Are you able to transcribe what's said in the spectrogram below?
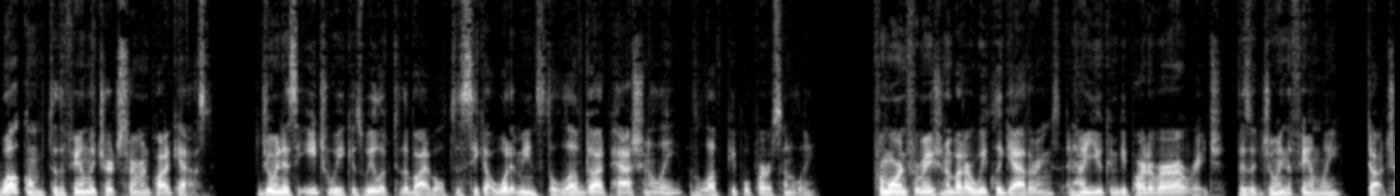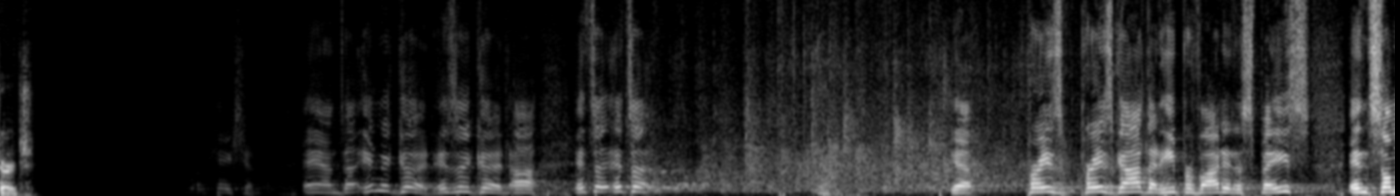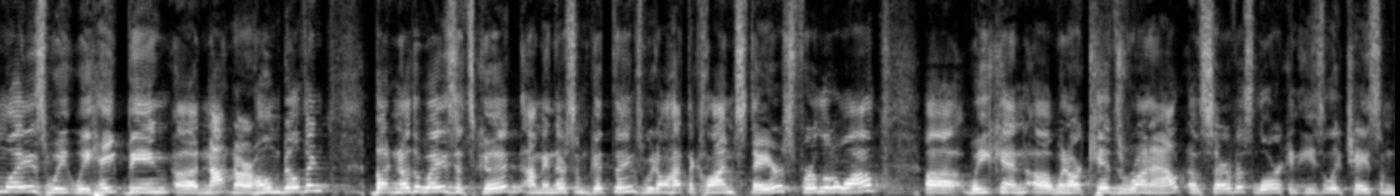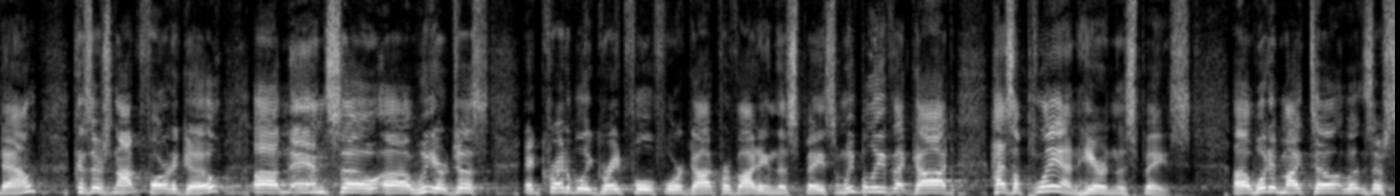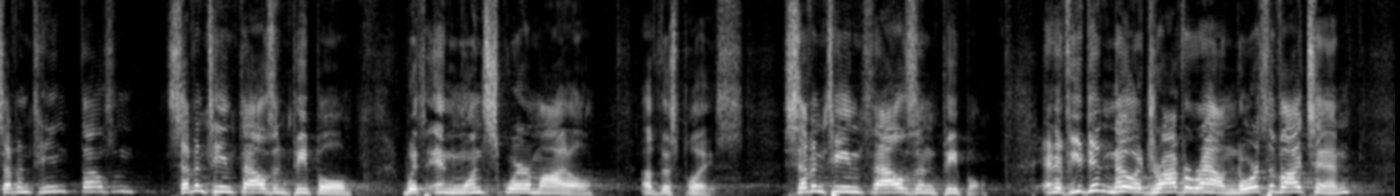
Welcome to the Family Church Sermon Podcast. Join us each week as we look to the Bible to seek out what it means to love God passionately and love people personally. For more information about our weekly gatherings and how you can be part of our outreach, visit jointhefamily.church. And uh, isn't it good? Isn't it good? Uh, it's a, it's a, yeah. yeah. Praise, praise God that He provided a space. In some ways, we, we hate being uh, not in our home building, but in other ways, it's good. I mean, there's some good things. We don't have to climb stairs for a little while. Uh, we can, uh, when our kids run out of service, Laura can easily chase them down because there's not far to go. Um, and so uh, we are just incredibly grateful for God providing this space. And we believe that God has a plan here in this space. Uh, what it might tell, was there 17,000? 17,000 people within one square mile of this place. 17,000 people. And if you didn't know it, drive around north of I 10.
